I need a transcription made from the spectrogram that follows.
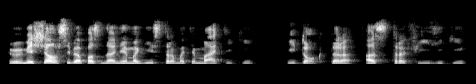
вмещал в себя познание магистра математики и доктора астрофизики.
